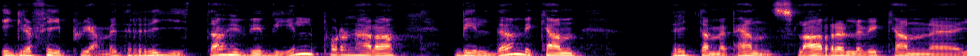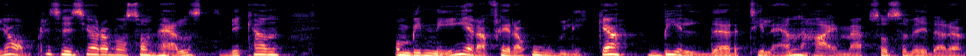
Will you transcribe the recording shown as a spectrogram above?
i grafikprogrammet rita hur vi vill på den här eh, bilden. Vi kan rita med penslar eller vi kan, eh, ja, precis göra vad som helst. Vi kan kombinera flera olika bilder till en HiMaps och så vidare.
